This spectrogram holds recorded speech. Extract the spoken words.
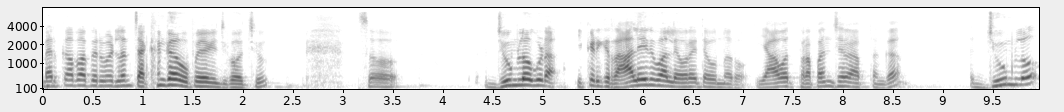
మెర్కాబా పిరమిడ్లను చక్కగా ఉపయోగించుకోవచ్చు. సో జూమ్లో కూడా ఇక్కడికి రాలేని వాళ్ళు ఎవరైతే ఉన్నారో యావత్ ప్రపంచవ్యాప్తంగా జూమ్లో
